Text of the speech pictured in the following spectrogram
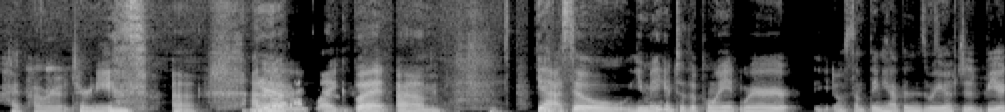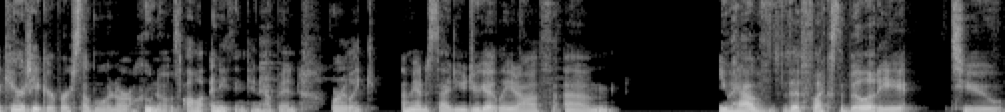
high powered attorneys uh, i don't yeah. know what that's like but um, yeah so you may get to the point where you know something happens where you have to be a caretaker for someone or who knows all anything can happen or like amanda said you do get laid off um, you have the flexibility to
